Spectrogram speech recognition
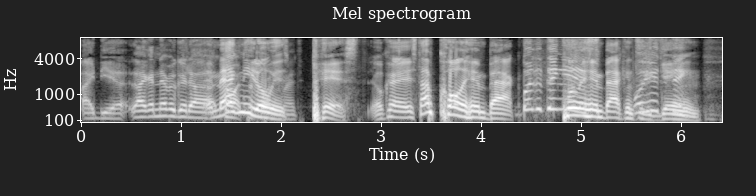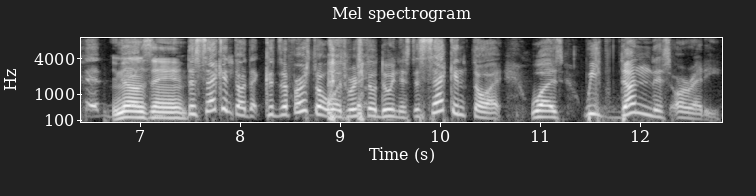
idea. Like a never good. Uh, and thought to Magneto cross is mind. Pissed. Okay, stop calling him back, But the thing pulling is, him back into well, the game. You know what I'm saying? The second thought that because the first thought was we're still doing this. The second thought was we've done this already.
